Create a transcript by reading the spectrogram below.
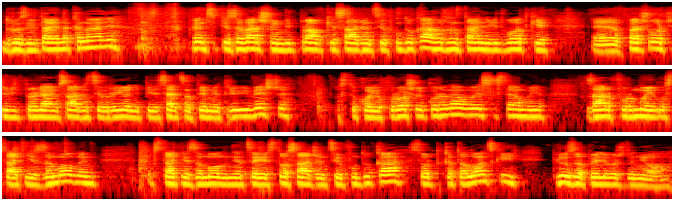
Друзі, вітаю на каналі. В принципі, завершуємо відправки саджанців фундука, горизонтальні відводки. Е, В першу чергу відправляємо саджанці в районі 50 см і вище, з такою хорошою кореневою системою. Зараз формуємо остатні замовлень. Останні замовлення це є 100 саджанців фундука, сорт каталонський, плюс запилювач до нього.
